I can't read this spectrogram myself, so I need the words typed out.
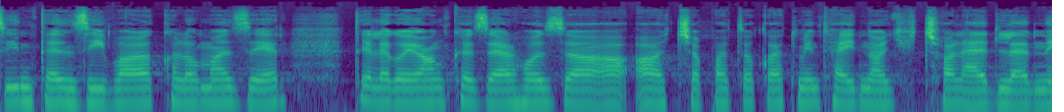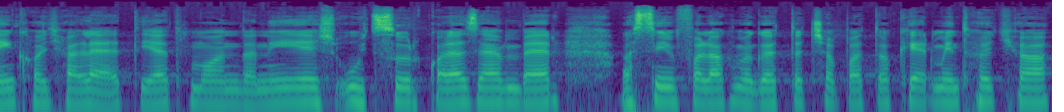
intenzív alkalom azért tényleg olyan közel hozza a, a csapatokat, mintha egy nagy család lennénk, hogyha lehet ilyet mondani, és úgy szurkol az ember a színfalak mögött a csapatokért, mint hogyha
